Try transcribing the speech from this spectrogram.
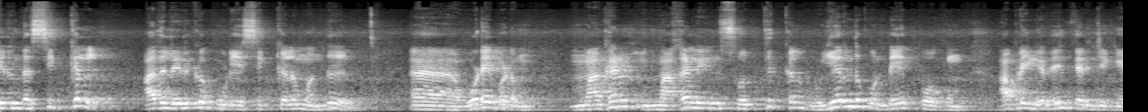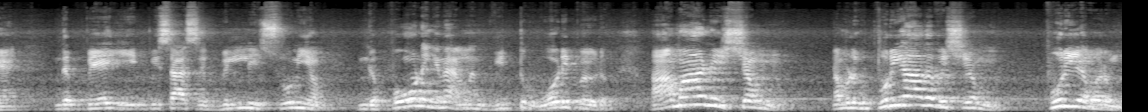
இருந்த சிக்கல் அதில் இருக்கக்கூடிய சிக்கலும் வந்து உடைபடும். மகன் மகளின் சொத்துக்கள் உயர்ந்து கொண்டே போகும். அப்படிங்கிறதையும் தெரிஞ்சுங்க இந்த பேய் பிசாசு பில்லி சூனியம் இங்கே போனீங்கன்னா எல்லாம் விட்டு ஓடி போயிடும். அமானுஷம் நம்மளுக்கு புரியாத விஷயம். புரிய வரும்.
